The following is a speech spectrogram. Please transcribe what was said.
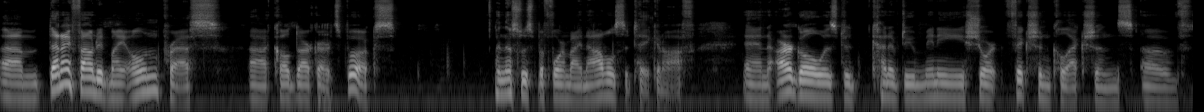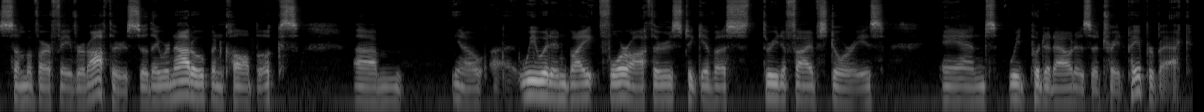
Um, then I founded my own press uh, called Dark Arts Books, and this was before my novels had taken off. And our goal was to kind of do mini short fiction collections of some of our favorite authors. So they were not open call books. Um, you know, uh, we would invite four authors to give us three to five stories, and we'd put it out as a trade paperback.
